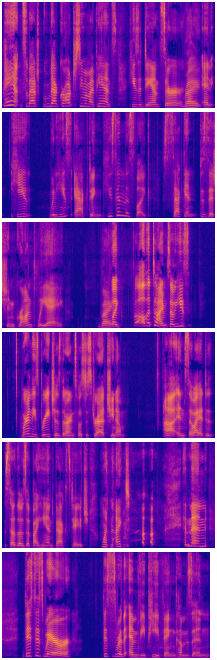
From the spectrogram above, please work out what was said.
pants, the back back crotch seam of my pants. He's a dancer, Right. and he when he's acting, he's in this like second position grand plie Right. like all the time. So he's wearing these breeches that aren't supposed to stretch, you know. Uh, and so I had to sew those up by hand backstage one night. and then this is where this is where the MVP thing comes in.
